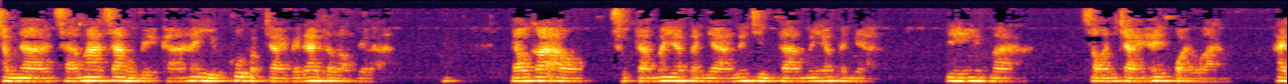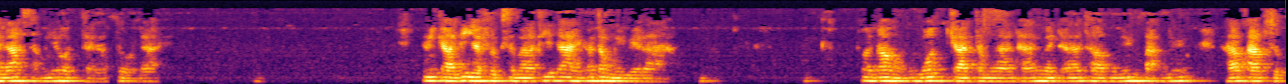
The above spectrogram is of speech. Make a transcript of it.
ชำนาญสามารถสร้างอุเบกขาให้อยู่คู่กับใจไปได้ตลอดเวลา แล้วก็เอาสุตตามยปัญญาหรือจินตามยปัญญา นี้มาสอนใจให้ปล่อยวาง ให้ละสังโยชน์แต่ละตัวได้ในการที่จะฝึกสมาธิได้ก็ต้องมีเวลา ก็ต้องลดการทำงานหาเงินหาทองเลี้ยงปากเลี้ยงหาความสุข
